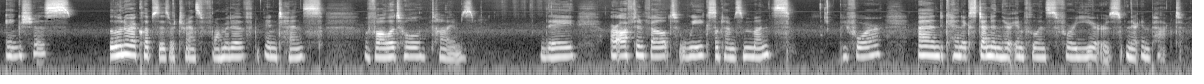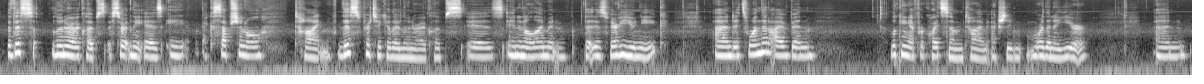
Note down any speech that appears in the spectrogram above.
anxious. Lunar eclipses are transformative, intense, volatile times. They are often felt weeks, sometimes months before, and can extend in their influence for years in their impact. This lunar eclipse certainly is a exceptional time. This particular lunar eclipse is in an alignment that is very unique and it's one that I've been looking at for quite some time, actually more than a year, and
